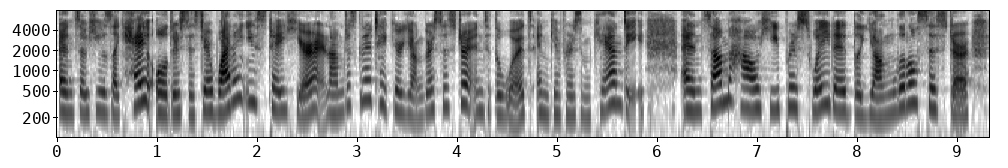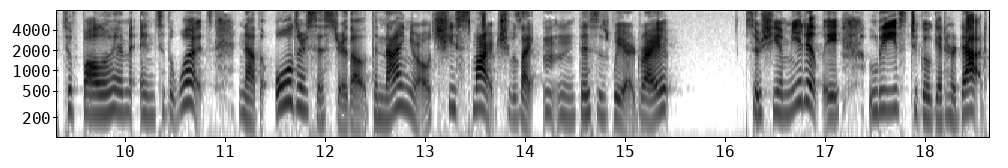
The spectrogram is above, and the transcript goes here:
And so he was like, Hey, older sister, why don't you stay here? And I'm just going to take your younger sister into the woods and give her some candy. And somehow he persuaded the young little sister to follow him into the woods. Now, the older sister, though, the nine year old, she's smart. She was like, Mm-mm, This is weird, right? So she immediately leaves to go get her dad.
